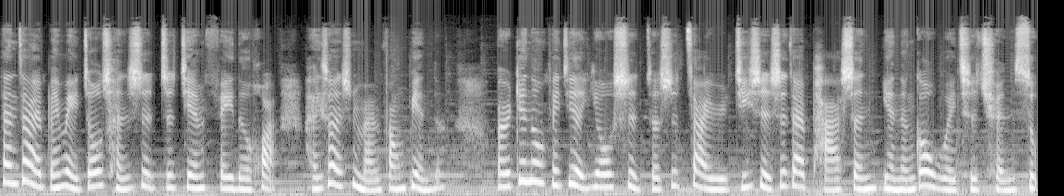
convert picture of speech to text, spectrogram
但在北美洲城市之间飞的话，还算是蛮方便的。而电动飞机的优势则是在于，即使是在爬升，也能够维持全速。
